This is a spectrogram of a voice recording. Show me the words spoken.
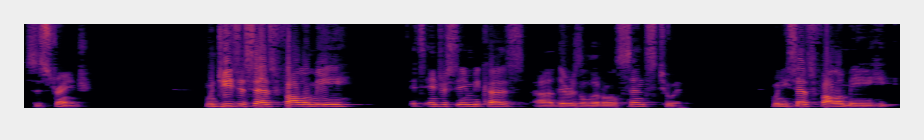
This is strange. When Jesus says, follow me, it's interesting because uh, there's a literal sense to it. When he says, follow me, he,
